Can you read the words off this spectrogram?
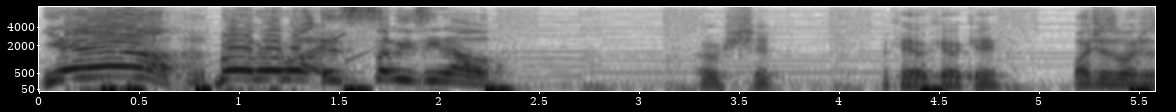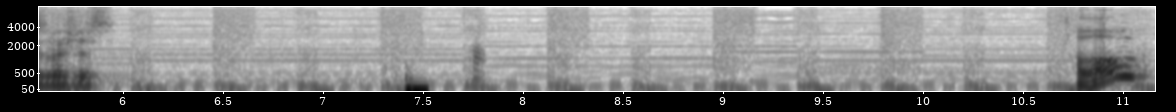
Yeah! Bro, bro, bro, it's so easy now. Oh shit. Okay, okay, okay. Watch this, watch this, watch this. Hello?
